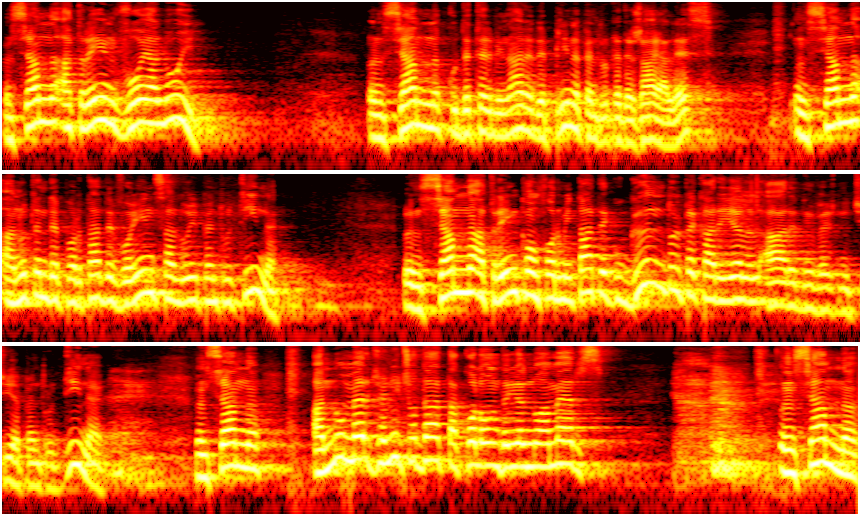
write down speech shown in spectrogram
Înseamnă a trăi în voia Lui. Înseamnă cu determinare de plină, pentru că deja ai ales, înseamnă a nu te îndepărta de voința Lui pentru tine. Înseamnă a trăi în conformitate cu gândul pe care El îl are din veșnicie pentru tine. Înseamnă a nu merge niciodată acolo unde El nu a mers. Înseamnă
